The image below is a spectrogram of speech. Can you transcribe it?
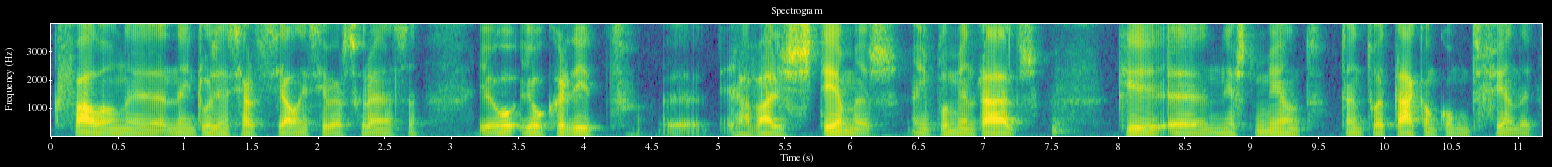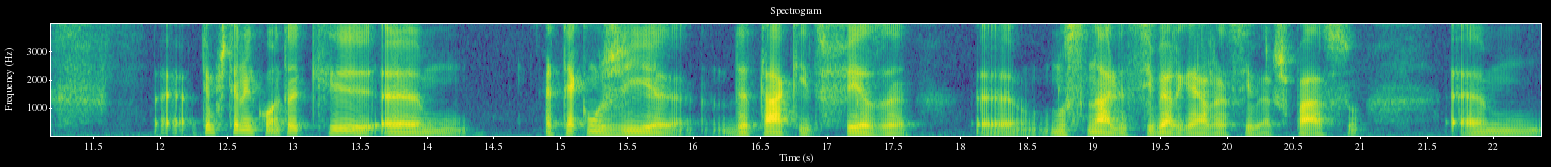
que falam na, na, inteligência artificial em cibersegurança. Eu, eu acredito há vários sistemas implementados que neste momento tanto atacam como defendem. Uh, temos de ter em conta que um, a tecnologia de ataque e defesa no cenário de ciberguerra, ciberespaço, um,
